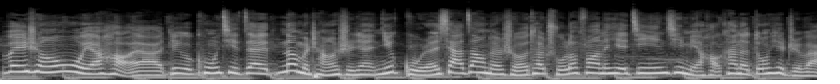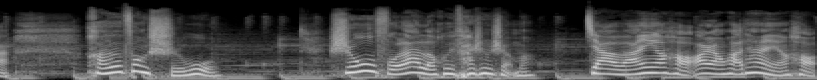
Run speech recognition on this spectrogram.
微生物也好呀，这个空气在那么长时间，你古人下葬的时候，他除了放那些金银器皿、好看的东西之外，还会放食物。食物腐烂了会发生什么？甲烷也好，二氧化碳也好，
